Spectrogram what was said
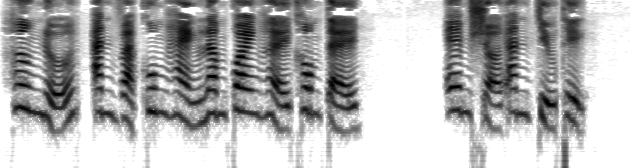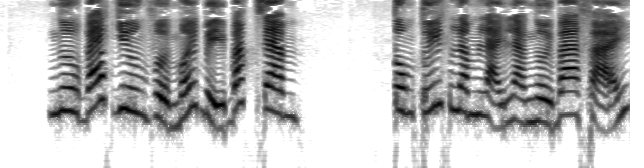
Hơn nữa, anh và cung hàng lâm quan hệ không tệ. Em sợ anh chịu thiệt. Ngư bác Dương vừa mới bị bắt giam. Tôn Tuyết Lâm lại là người ba phải.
